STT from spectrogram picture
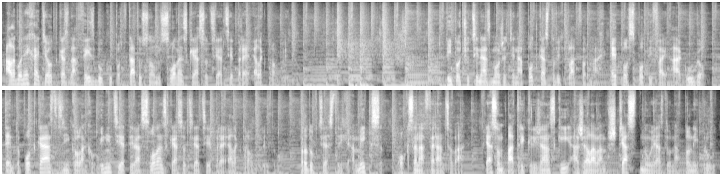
alebo nechajte odkaz na Facebooku pod statusom Slovenskej asociácie pre elektromobilitu. Vypočuť si nás môžete na podcastových platformách Apple, Spotify a Google. Tento podcast vznikol ako iniciatíva Slovenskej asociácie pre elektromobilitu. Produkcia strich a mix Oksana Ferancová. Ja som Patrik Kryžanský a želám vám šťastnú jazdu na plný prúd.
